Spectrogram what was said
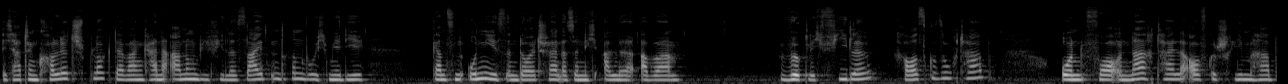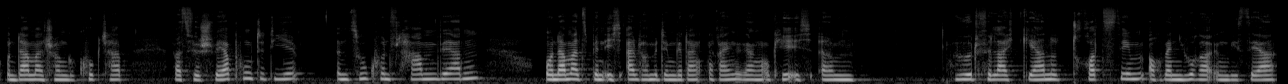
ich hatte einen College-Blog, da waren keine Ahnung wie viele Seiten drin, wo ich mir die ganzen Unis in Deutschland, also nicht alle, aber wirklich viele rausgesucht habe und Vor- und Nachteile aufgeschrieben habe und damals schon geguckt habe, was für Schwerpunkte die in Zukunft haben werden. Und damals bin ich einfach mit dem Gedanken reingegangen, okay, ich ähm, würde vielleicht gerne trotzdem, auch wenn Jura irgendwie sehr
